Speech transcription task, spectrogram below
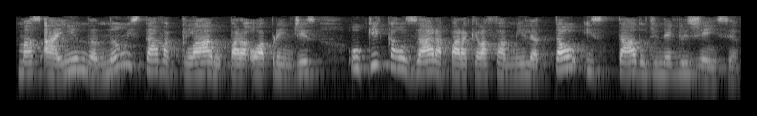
mas ainda não estava claro para o aprendiz o que causara para aquela família tal estado de negligência.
